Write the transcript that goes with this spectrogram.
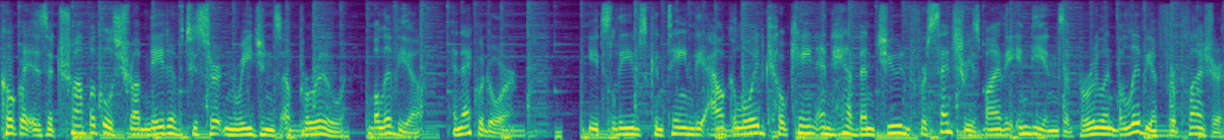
Coca is a tropical shrub native to certain regions of Peru, Bolivia, and Ecuador. Its leaves contain the alkaloid cocaine and have been chewed for centuries by the Indians of Peru and Bolivia for pleasure,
